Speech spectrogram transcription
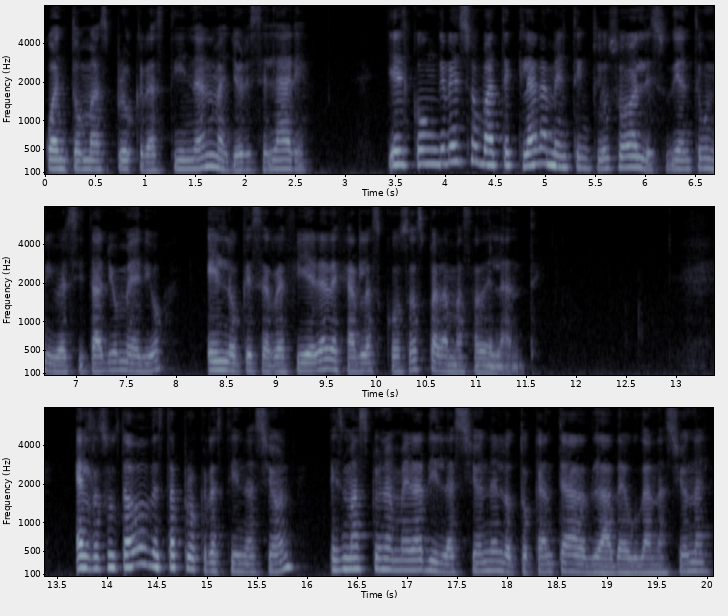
Cuanto más procrastinan, mayor es el área. Y el Congreso bate claramente incluso al estudiante universitario medio en lo que se refiere a dejar las cosas para más adelante. El resultado de esta procrastinación es más que una mera dilación en lo tocante a la deuda nacional.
